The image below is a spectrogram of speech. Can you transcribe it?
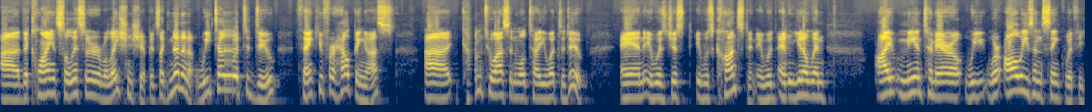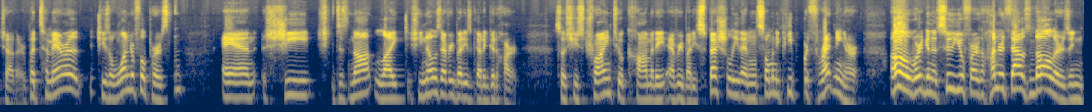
uh, the client solicitor relationship. It's like, no, no, no. We tell you what to do. Thank you for helping us. Uh, come to us and we'll tell you what to do. And it was just, it was constant. It was, and you know, when, I, me and Tamara, we we're always in sync with each other. But Tamara, she's a wonderful person, and she she does not like. She knows everybody's got a good heart, so she's trying to accommodate everybody. Especially then when so many people were threatening her. Oh, we're going to sue you for a hundred thousand dollars, and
